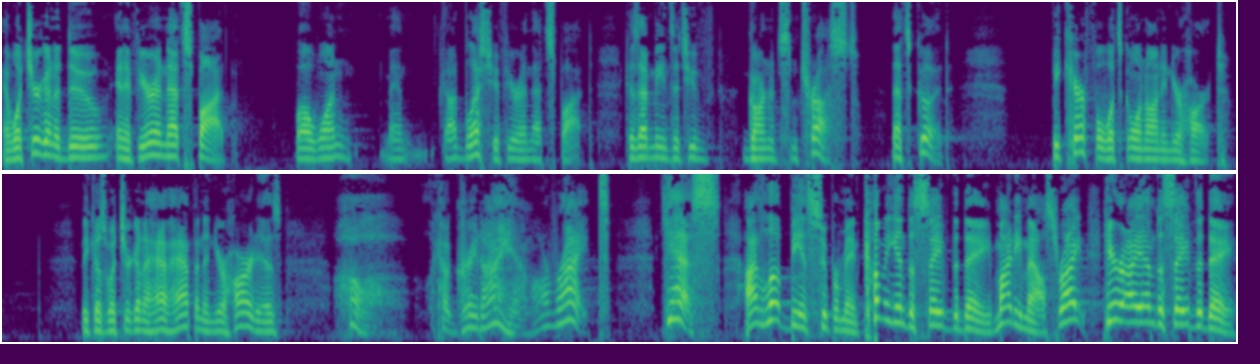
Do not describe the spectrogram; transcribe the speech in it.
And what you're going to do, and if you're in that spot, well, one, man, God bless you if you're in that spot, because that means that you've garnered some trust. That's good. Be careful what's going on in your heart. Because what you're going to have happen in your heart is, oh, look how great I am. All right. Yes, I love being Superman, coming in to save the day. Mighty Mouse, right? Here I am to save the day.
